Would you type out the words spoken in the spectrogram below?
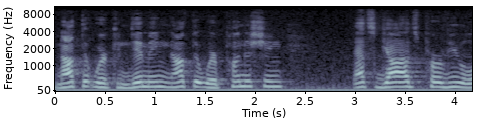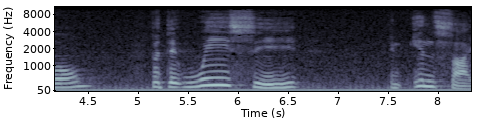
Not that we're condemning, not that we're punishing, that's God's purview alone, but that we see an insight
